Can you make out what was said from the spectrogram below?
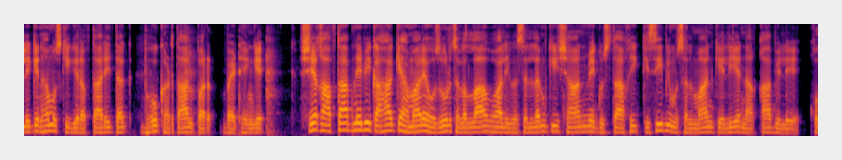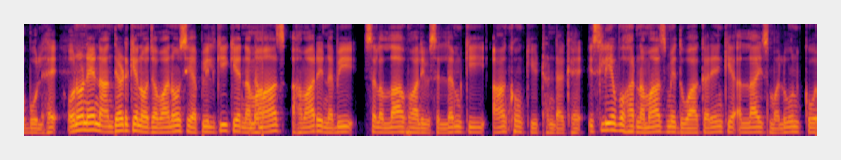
लेकिन हम उसकी गिरफ्तारी तक भूख हड़ताल पर बैठेंगे। शेख आफ्ताब ने भी कहा कि हमारे हुजूर सल्लल्लाहु अलैहि वसल्लम की शान में गुस्ताखी किसी भी मुसलमान के लिए नाकाबिल कबूल है। उन्होंने नांदेड़ के नौजवानों से अपील की कि नमाज़ हमारे नबी सल्लल्लाहु अलैहि वसल्लम की आँखों की ठंडक है। इसलिए वो हर नमाज़ में दुआ करें कि अल्लाह इस मलून को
